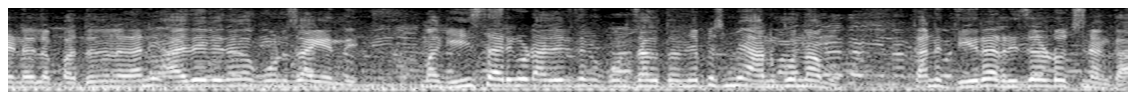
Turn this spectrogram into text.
రెండు వేల పద్దెనిమిదిలో కానీ అదే విధంగా కొనసాగింది. మాకు ఈసారి కూడా అదే విధంగా కొనసాగుతుందని చెప్పేసి మేము అనుకున్నాము. కానీ తీరా రిజల్ట్ వచ్చినాక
